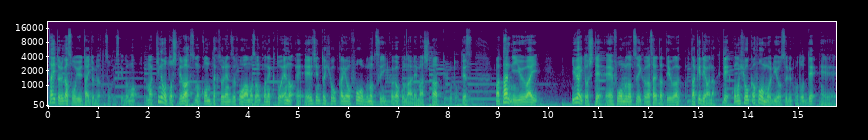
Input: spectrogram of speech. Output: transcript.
タイトルがそういうタイトルだったそうですけども、まあ、機能としては、そのコンタクトレンズ for Amazon Connect へのエージェント評価用フォームの追加が行われましたということです。まあ、単に UI、UI として、え、フォームの追加がされたというだけではなくて、この評価フォームを利用することで、え、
